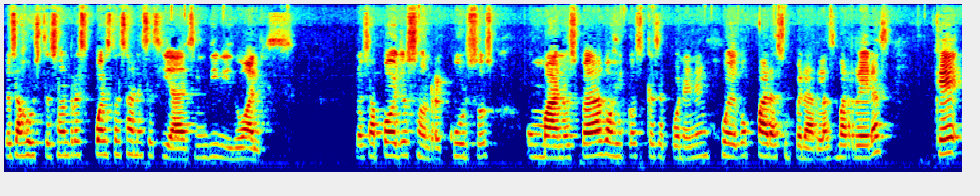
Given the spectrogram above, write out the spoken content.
Los ajustes son respuestas a necesidades individuales. Los apoyos son recursos humanos pedagógicos que se ponen en juego para superar las barreras que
